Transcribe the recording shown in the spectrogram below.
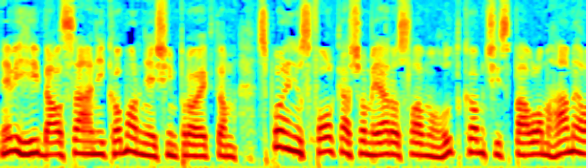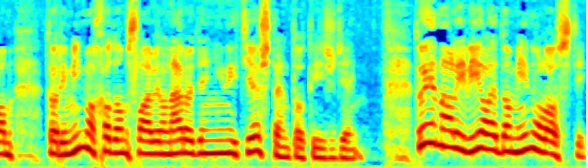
Nevyhýbal sa ani komornejším projektom, spojeniu s folkačom Jaroslavom Hudkom či s Pavlom Hamelom, ktorý mimochodom slavil narodeniny tiež tento týždeň. Tu je malý výlet do minulosti,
